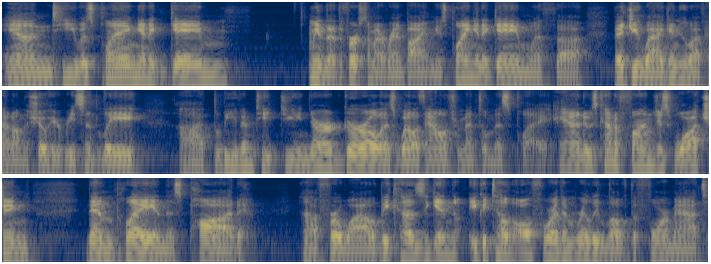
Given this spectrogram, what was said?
And he was playing in a game I mean, the, the first time I ran by him, he was playing in a game with uh, Veggie Wagon, who I've had on the show here recently. Uh, I believe MTG Nerd Girl, as well as Alan from Mental Misplay. And it was kind of fun just watching them play in this pod uh, for a while because, again, you could tell that all four of them really loved the format.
